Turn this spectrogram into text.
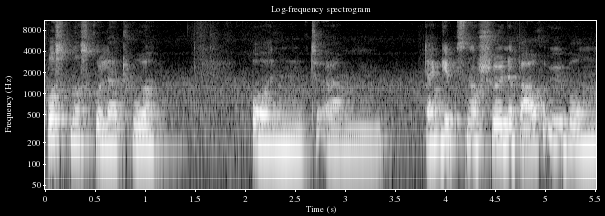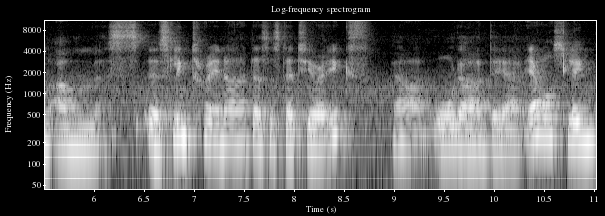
Brustmuskulatur. Und ähm, dann gibt es noch schöne Bauchübungen am äh, Sling Trainer, das ist der TRX ja, oder der Aerosling.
